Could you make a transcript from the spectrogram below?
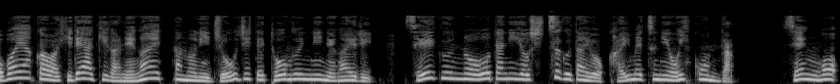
小早川秀明が寝返ったのに乗じて東軍に寝返り、西軍の大谷義継隊を壊滅に追い込んだ。戦後、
